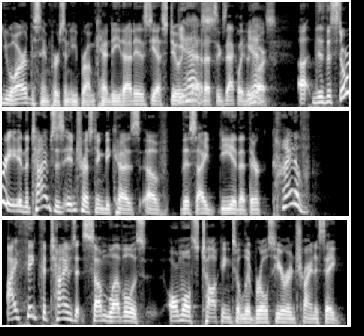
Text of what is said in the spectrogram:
You are the same person, Ibram Kendi. That is, yes, doing Yes. that. That's exactly who Yes. you are. Uh, the, the story in the Times is interesting because of this idea that they're kind of. I think the Times at some level is almost talking to liberals here and trying to say,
